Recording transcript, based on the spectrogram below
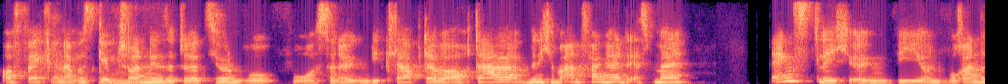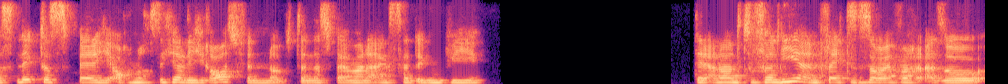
oft wegrenne. Aber es gibt Mhm. schon eine Situation, wo, wo es dann irgendwie klappt. Aber auch da bin ich am Anfang halt erstmal ängstlich irgendwie. Und woran das liegt, das werde ich auch noch sicherlich rausfinden, ob es dann ist, weil man Angst hat, irgendwie den anderen zu verlieren. Vielleicht ist es auch einfach, also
